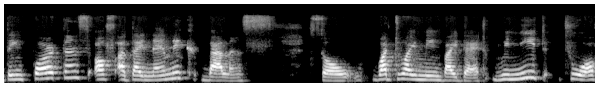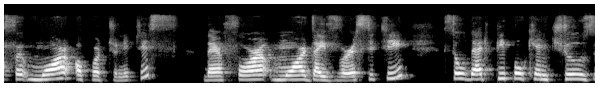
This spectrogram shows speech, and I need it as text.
the importance of a dynamic balance. So, what do I mean by that? We need to offer more opportunities, therefore, more diversity, so that people can choose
